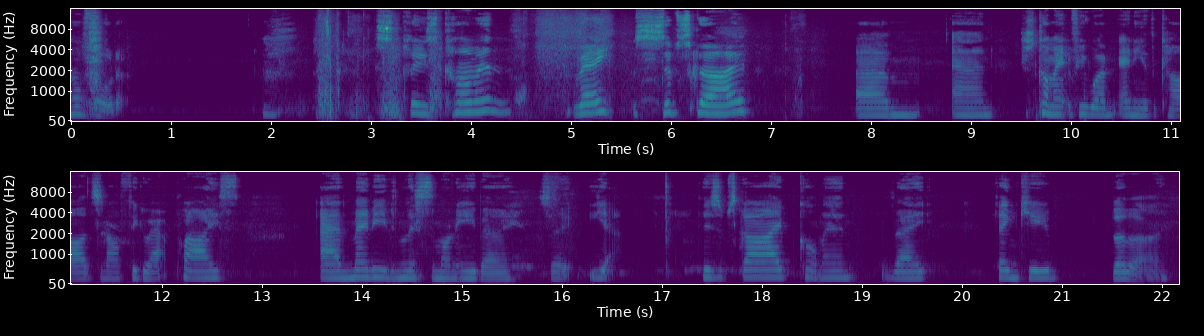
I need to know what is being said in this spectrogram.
I'll hold it. So please comment, rate, subscribe, um, and just comment if you want any of the cards and I'll figure out price and maybe even list them on eBay. So yeah. Please subscribe, comment, rate. Thank you. Bye bye.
